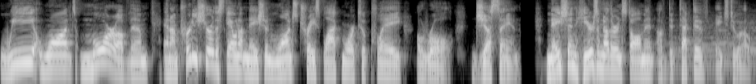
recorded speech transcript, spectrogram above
We want more of them, and I'm pretty sure the Scaling Up Nation wants Trace Blackmore to play a role. Just saying. Nation, here's another installment of Detective H2O.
